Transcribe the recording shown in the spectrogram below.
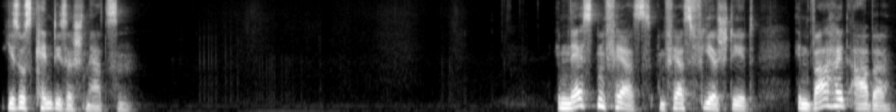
Jesus kennt diese Schmerzen. Im nächsten Vers, im Vers 4 steht, in Wahrheit aber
